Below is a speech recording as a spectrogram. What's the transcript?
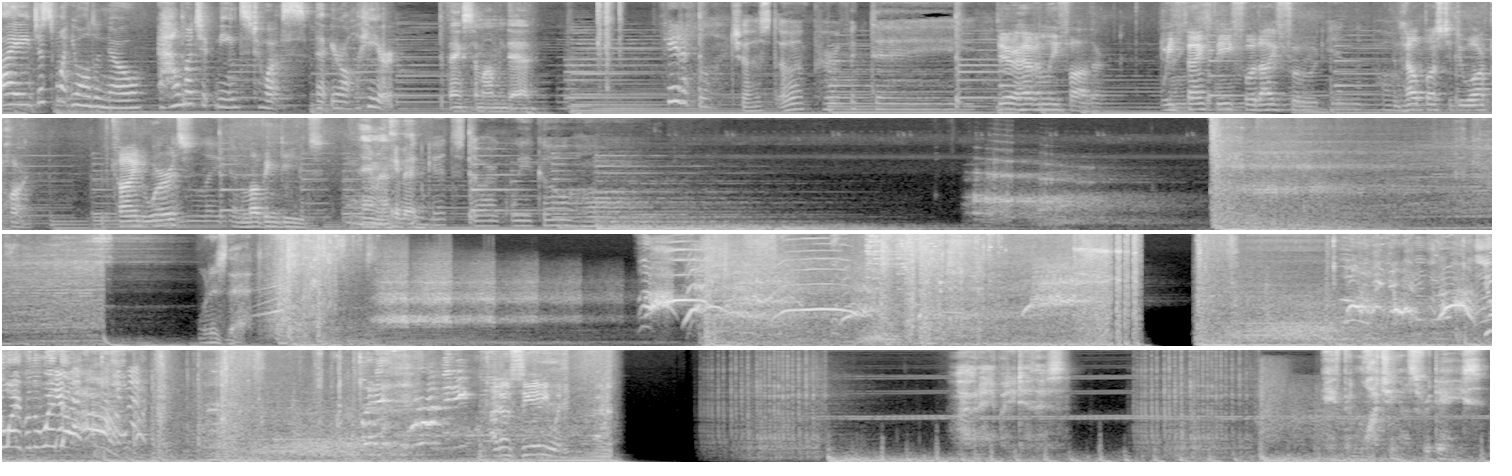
I just want you all to know how much it means to us that you're all here. Thanks to mom and dad. Beautiful. Just a perfect day Dear Heavenly Father, we thank thee for thy food and help us to do our part with kind words and loving deeds. Amen. Amen. gets dark, we go home. What is that? Get away from the window! Ah! What is happening? I don't see anyone. Why would anybody do this? They've been watching us for days.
